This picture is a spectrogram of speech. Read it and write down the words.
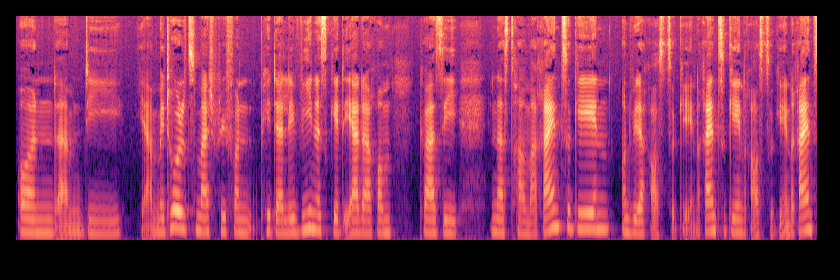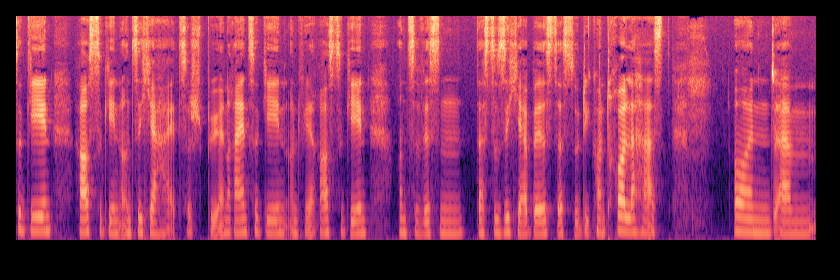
Und ähm, die ja, Methode zum Beispiel von Peter Levin, es geht eher darum, quasi in das Trauma reinzugehen und wieder rauszugehen, reinzugehen, rauszugehen, reinzugehen, rauszugehen und Sicherheit zu spüren, reinzugehen und wieder rauszugehen und zu wissen, dass du sicher bist, dass du die Kontrolle hast. Und ähm,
